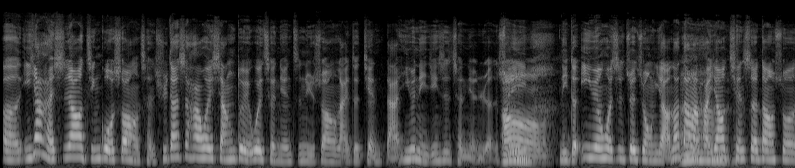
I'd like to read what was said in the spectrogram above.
呃，一样还是要经过收养程序，但是它会相对未成年子女收养来的简单，因为你已经是成年人，所以你的意愿会是最重要。那当然还要牵涉到说，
